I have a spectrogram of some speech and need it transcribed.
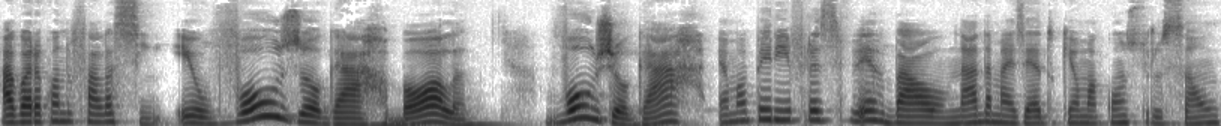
Agora, quando fala assim, eu vou jogar bola, vou jogar é uma perífrase verbal, nada mais é do que uma construção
